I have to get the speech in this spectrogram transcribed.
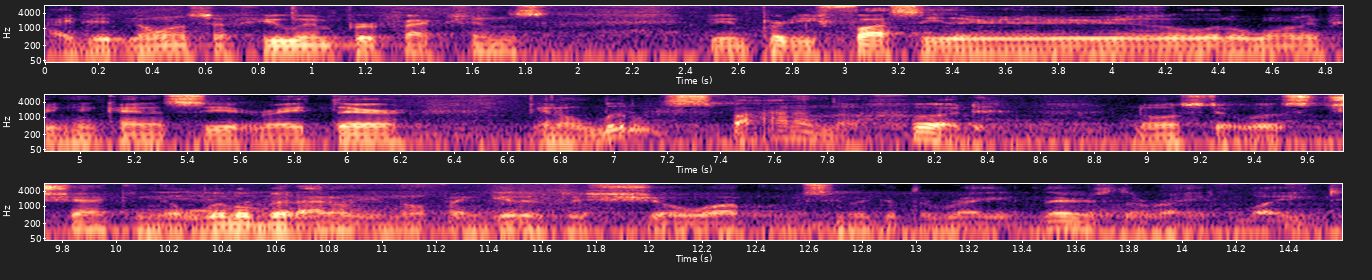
I did notice a few imperfections. Being pretty fussy. There's a little one, if you can kind of see it right there. And a little spot on the hood. Noticed it was checking a little bit. I don't even know if I can get it to show up. Let me see if I get the right. There's the right light.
